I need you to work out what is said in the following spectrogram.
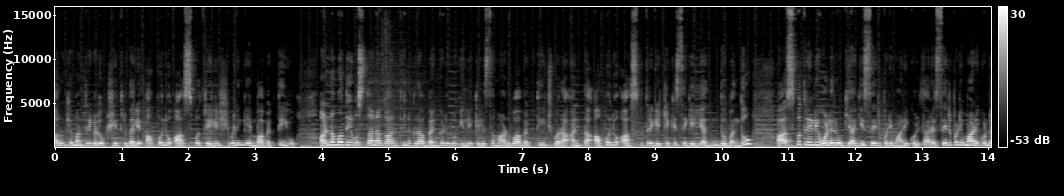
ಆರೋಗ್ಯ ಮಂತ್ರಿಗಳು ಕ್ಷೇತ್ರದಲ್ಲಿ ಅಪೋಲೋ ಆಸ್ಪತ್ರೆಯಲ್ಲಿ ಶಿವಲಿಂಗ ಎಂಬ ವ್ಯಕ್ತಿಯು ಅಣ್ಣಮ್ಮ ದೇವಸ್ಥಾನ, ಗಾಂಧಿನಗರ, ಬೆಂಗಳೂರು ಇಲ್ಲಿ ಕೆಲಸ ಮಾಡುವ ವ್ಯಕ್ತಿ ಜ್ವರ ಅಂತ ಅಪೋಲೋ ಆಸ್ಪತ್ರೆಗೆ ಚಿಕಿತ್ಸೆಗೆ ಎಂದು ಬಂದು ಆಸ್ಪತ್ರೆಯಲ್ಲಿ ಒಳರೋಗಿಯಾಗಿ ಸೇರ್ಪಡೆ ಮಾಡಿಕೊಳ್ತಾರೆ. ಸೇರ್ಪಡೆ ಮಾಡಿಕೊಂಡ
